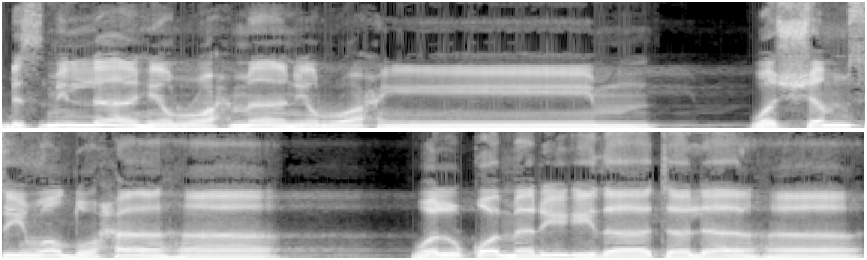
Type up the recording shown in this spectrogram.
بسم الله الرحمن الرحيم. والشمس وضحاها والقمر إذا تلاها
